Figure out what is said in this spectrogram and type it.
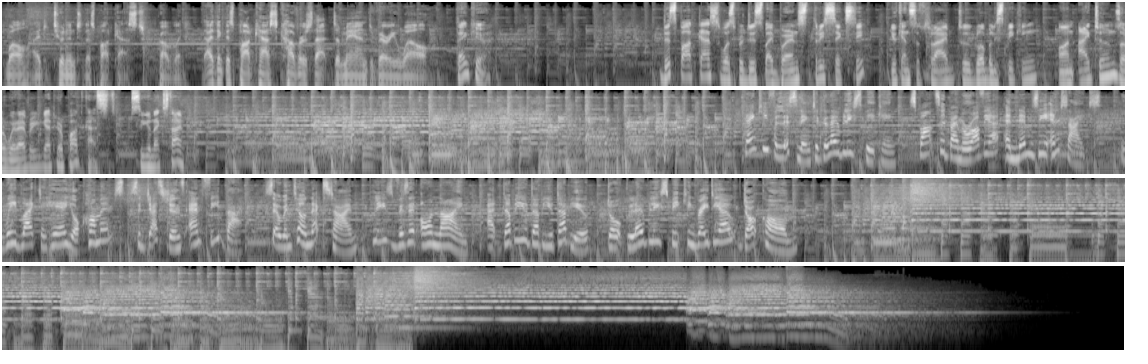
well, I'd tune into this podcast, probably. I think this podcast covers that demand very well. Thank you. This podcast was produced by Burns 360. You can subscribe to Globally Speaking on iTunes or wherever you get your podcasts. See you next time. Thank you for listening to Globally Speaking, sponsored by Moravia and Nimdzi Insights. We'd like to hear your comments, suggestions, and feedback. So until next time, please visit online at www.globallyspeakingradio.com.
